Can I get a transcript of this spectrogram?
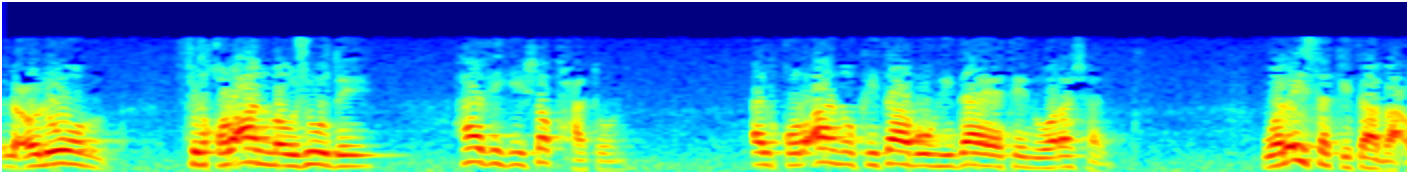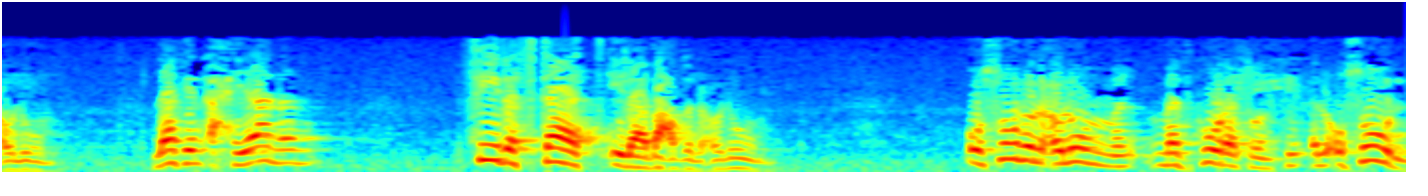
العلوم في القرآن موجودة. هذه شطحة. القرآن كتاب هداية ورشد وليس كتاب علوم. لكن أحيانا في لفتات إلى بعض العلوم. أصول العلوم مذكورة في الأصول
